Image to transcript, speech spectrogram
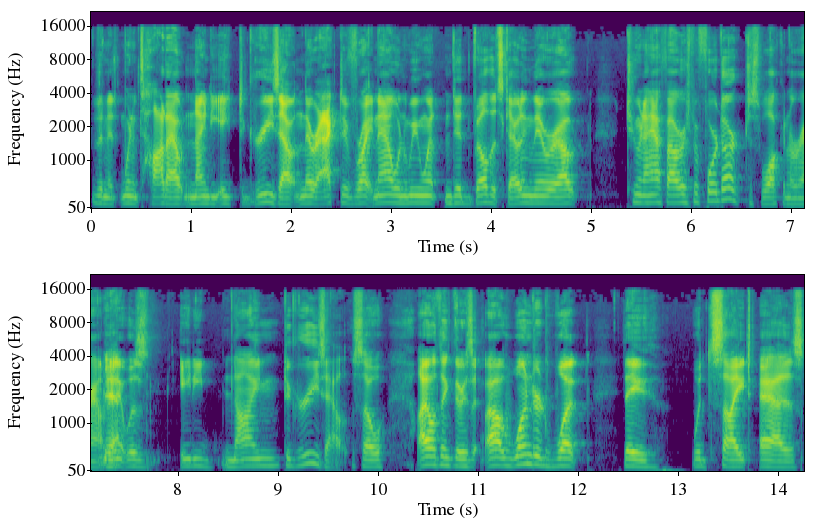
than it, when it's hot out, 98 degrees out, and they're active right now. When we went and did velvet scouting, they were out two and a half hours before dark, just walking around, Yeah. and it was 89 degrees out. So I don't think there's. I wondered what they would cite as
